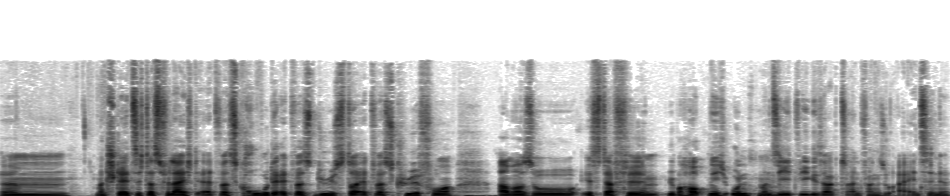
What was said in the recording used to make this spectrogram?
Ähm, man stellt sich das vielleicht etwas krude, etwas düster, etwas kühl vor, aber so ist der Film überhaupt nicht und man mhm. sieht, wie gesagt, zu Anfang so einzelne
